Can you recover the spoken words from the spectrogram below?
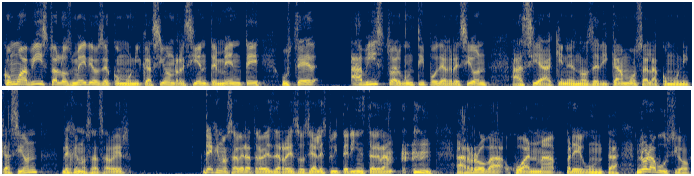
cómo ha visto a los medios de comunicación recientemente? ¿Usted ¿Ha visto algún tipo de agresión hacia quienes nos dedicamos a la comunicación? Déjenos a saber. Déjenos saber a través de redes sociales, Twitter, Instagram, arroba Juanma Pregunta. Nora Bucio.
